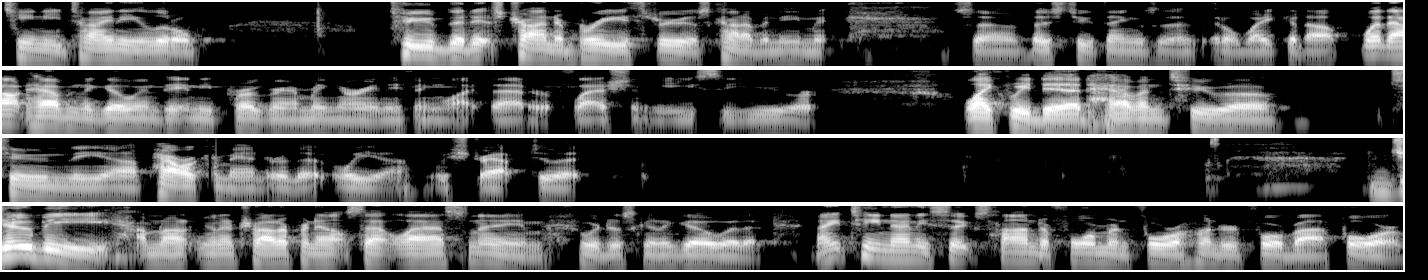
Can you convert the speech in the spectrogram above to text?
teeny tiny little tube that it's trying to breathe through is kind of anemic. So those two things, uh, it'll wake it up without having to go into any programming or anything like that, or flashing the ECU, or like we did having to uh, tune the uh, power commander that we uh, we strapped to it. Joby, I'm not going to try to pronounce that last name. We're just going to go with it. 1996 Honda Foreman 400 4x4.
